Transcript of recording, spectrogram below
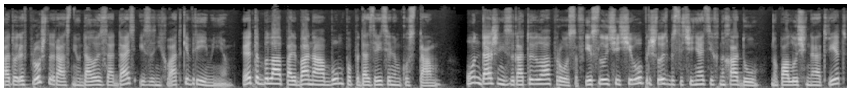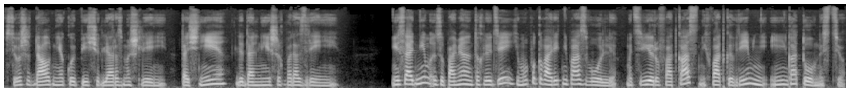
которые в прошлый раз не удалось задать из-за нехватки времени. Это была пальба на обум по подозрительным кустам. Он даже не заготовил вопросов, и в случае чего пришлось бы сочинять их на ходу, но полученный ответ все же дал некую пищу для размышлений, точнее, для дальнейших подозрений. Ни с одним из упомянутых людей ему поговорить не позволили, мотивировав отказ нехваткой времени и неготовностью.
